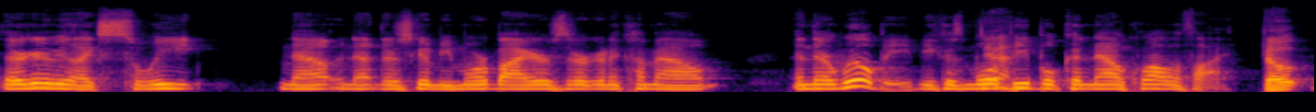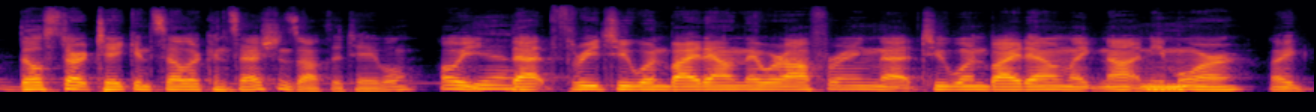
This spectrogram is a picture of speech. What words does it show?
they're going to be like, sweet. Now, now there's going to be more buyers that are going to come out, and there will be because more Yeah. people can now qualify. They'll they'll start taking seller concessions off the table. Oh, Yeah. that three two one buy down they were offering, that two one buy down, like Mm-hmm. not anymore. Like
